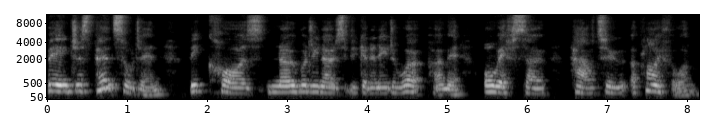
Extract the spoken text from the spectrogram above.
being just penciled in because nobody knows if you're going to need a work permit or if so, how to apply for one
